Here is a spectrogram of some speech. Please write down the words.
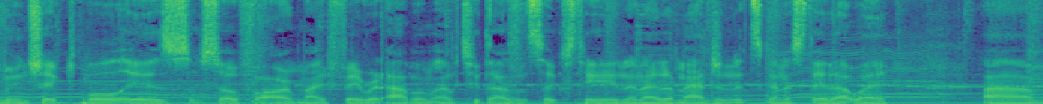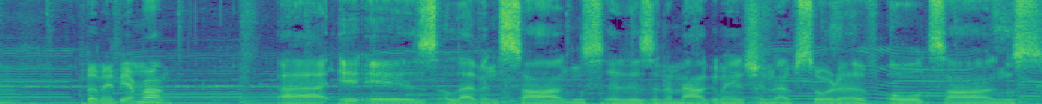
Moon Shaped Pool is so far my favorite album of 2016, and I'd imagine it's going to stay that way. Um, but maybe I'm wrong. Uh, it is 11 songs. It is an amalgamation of sort of old songs,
